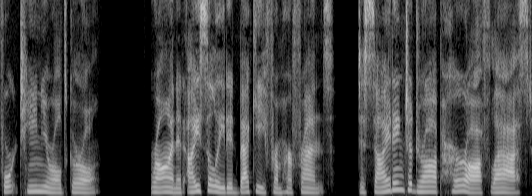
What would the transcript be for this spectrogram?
14 year old girl. Ron had isolated Becky from her friends, deciding to drop her off last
